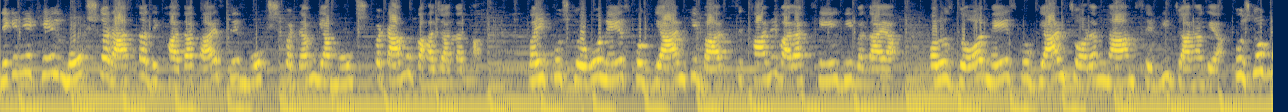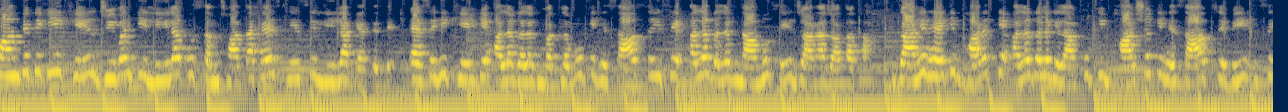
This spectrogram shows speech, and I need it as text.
लेकिन ये खेल मोक्ष का रास्ता दिखाता था, इसलिए मोक्ष पटम या मोक्ष पटामू कहा जाता था। वहीं कुछ लोगों ने इसको ज्ञान की बात सिखाने वाला खेल भी बताया और उस दौर में इसको ज्ञान चौड़म नाम से भी जाना गया। कुछ लोग मानते थे कि ये खेल जीवन की लीला को समझाता है, इसलिए इसे लीला कहते थे। ऐसे ही खेल के अलग अलग मतलबों के हिसाब से इसे अलग अलग नामों से जाना जाता था। ज़ाहिर है कि भारत के अलग अलग इलाकों की भाषा के हिसाब से भी इसे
